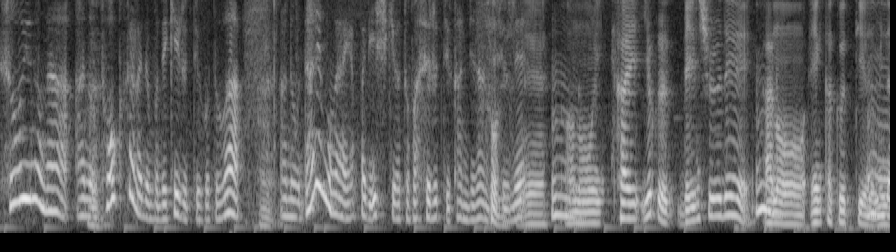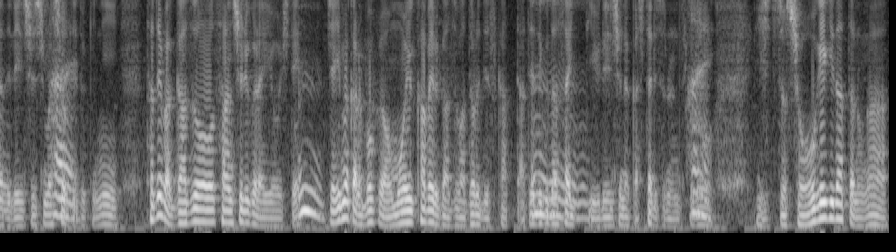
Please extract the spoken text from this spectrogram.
そういうのがあの、はい。遠くからでもできるっていうことは、あの誰もがやっぱり意識は飛ばせるっていう感じなんですよね。あの一回よく練習で、うん。あの遠隔っていうのをみんなで練習しましょうっていう時に、例えば画像を3種類ぐらい用意して、うん。じゃあ今から僕が思い浮かべる画像はどれですかって当ててくださいっていう練習なんかしたりするんですけど、はい一度衝撃だったのが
